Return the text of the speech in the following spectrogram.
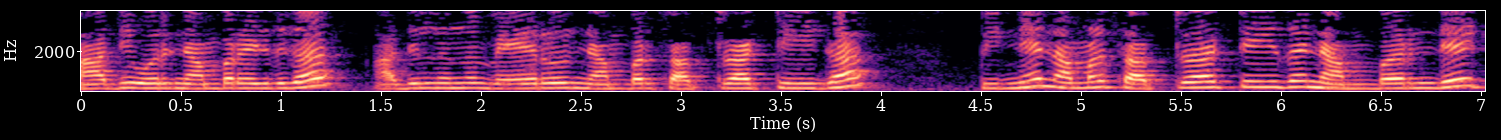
ആദ്യം ഒരു നമ്പർ എഴുതുക. അതിൽ നിന്നും വേറൊരു നമ്പർ സബ്ട്രാക്ട് ചെയ്യുക. പിന്നെ നമ്മൾ സബ്ട്രാക്ട് ചെയ്ത നമ്പറിന്റെ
